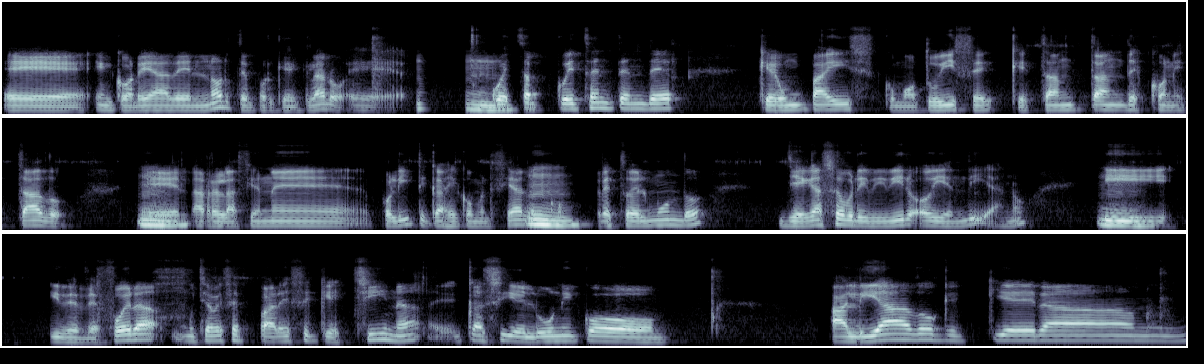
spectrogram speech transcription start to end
eh, en Corea del Norte, porque claro, eh, mm. cuesta, cuesta entender que un país, como tú dices, que están tan desconectados en mm. las relaciones políticas y comerciales con mm. el resto del mundo, llega a sobrevivir hoy en día, ¿no? Y, mm. desde fuera muchas veces parece que China es casi el único aliado que quiera mm,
